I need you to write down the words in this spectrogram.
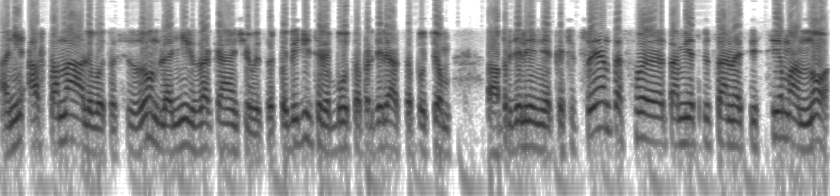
они останавливаются, сезон для них заканчивается. Победители будут определяться путем определения коэффициентов, э, там есть специальная система, но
